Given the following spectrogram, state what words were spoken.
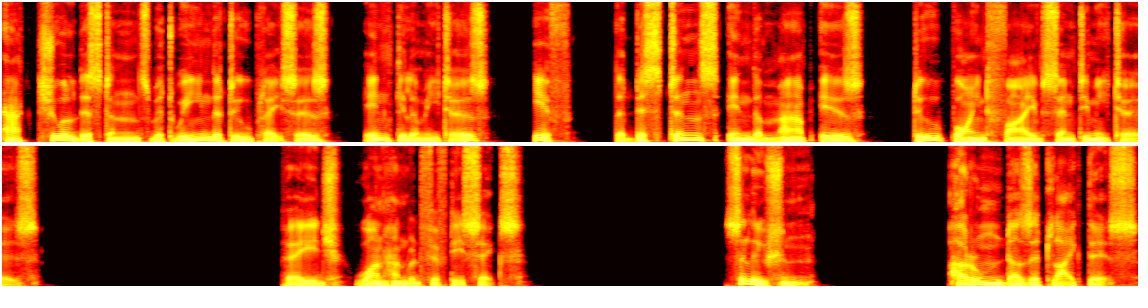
actual distance between the two places in kilometers if the distance in the map is 2.5 centimeters? Page 156 Solution Arun does it like this.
